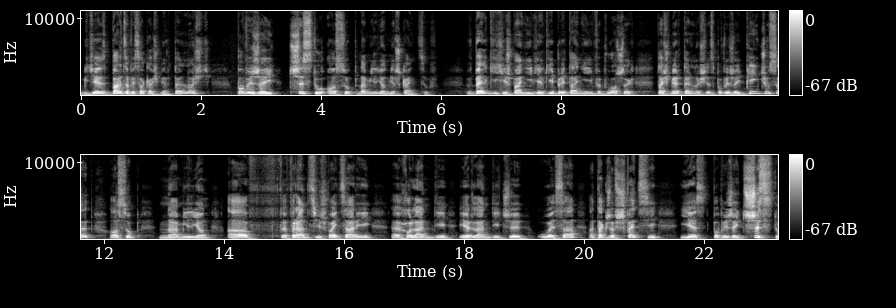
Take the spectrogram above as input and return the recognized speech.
gdzie jest bardzo wysoka śmiertelność, powyżej 300 osób na milion mieszkańców. W Belgii, Hiszpanii, Wielkiej Brytanii i we Włoszech ta śmiertelność jest powyżej 500 osób na milion, a we Francji, Szwajcarii, e, Holandii, Irlandii czy USA, a także w Szwecji jest powyżej 300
